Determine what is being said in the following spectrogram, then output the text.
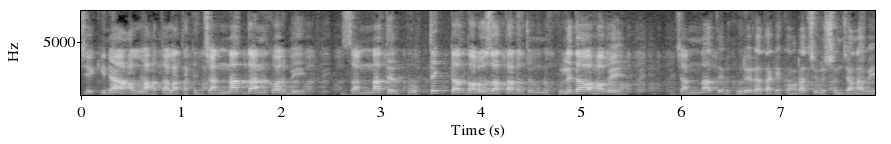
যে কিনা আল্লাহ তালা তাকে জান্নাত দান করবে, জান্নাতের প্রত্যেকটা দরজা তার জন্য খুলে দেওয়া হবে। জান্নাতের হুরেরা তাকে কংগ্রাচুলেশন জানাবে।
